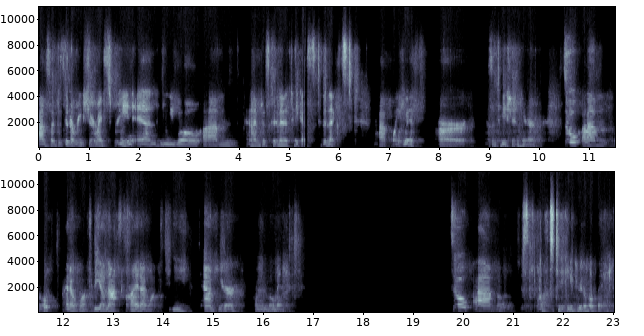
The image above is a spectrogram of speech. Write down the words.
Um, so I'm just going to reshare my screen and we will, um, and I'm just going to take us to the next uh, point with our presentation here. So, um, oh, I don't want to be on that slide. I want to be down here for a moment. So, um, oh, just wants to take me through the whole thing.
